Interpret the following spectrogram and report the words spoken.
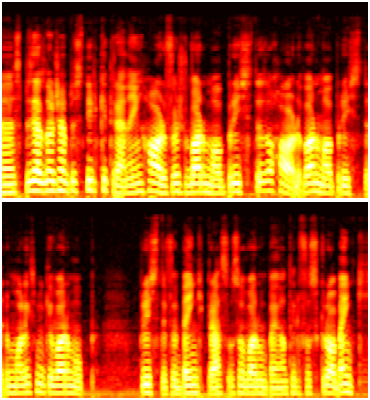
Uh, spesielt når det kommer til styrketrening. Har du først varma opp brystet, så har du varma opp brystet. Du må liksom ikke varme opp brystet for benkpress, og så varme opp en gang til for skråbenk.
